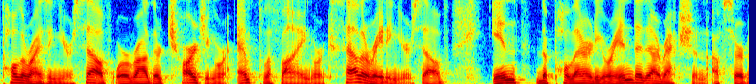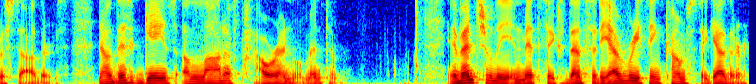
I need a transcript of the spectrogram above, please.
polarizing yourself or rather charging or amplifying or accelerating yourself in the polarity or in the direction of service to others. Now this gains a lot of power and momentum. Eventually in mid-sixth density everything comes together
